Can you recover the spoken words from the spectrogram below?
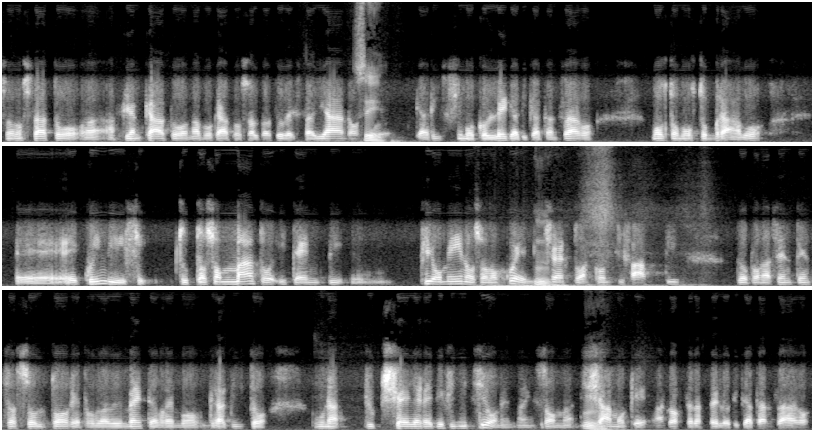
sono stato uh, affiancato a un avvocato Salvatore Stagliano, sì. carissimo collega di Catanzaro, molto molto bravo, eh, e quindi sì, tutto sommato i tempi mm, più o meno sono quelli, mm. certo a conti fatti, dopo una sentenza assolutoria probabilmente avremmo gradito una più celere definizione, ma insomma mm. diciamo che la Corte d'Appello di Catanzaro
